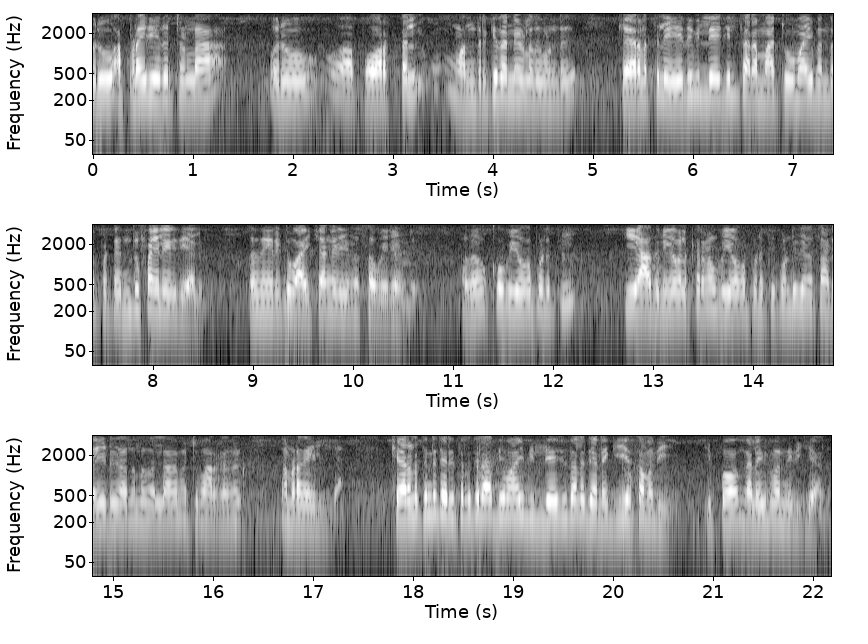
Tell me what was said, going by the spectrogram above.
ഒരു അപ്ലൈ ചെയ്തിട്ടുള്ള ഒരു പോർട്ടൽ മന്ത്രിക്ക് തന്നെ ഉള്ളതുകൊണ്ട് കേരളത്തിലെ ഏത് വില്ലേജിൽ തരംമാറ്റവുമായി ബന്ധപ്പെട്ട് എന്ത് ഫയൽ എഴുതിയാലും അത് നേരിട്ട് വായിക്കാൻ കഴിയുന്ന സൗകര്യമുണ്ട്. അതൊക്കെ ഉപയോഗപ്പെടുത്തി ഈ ആധുനികവൽക്കരണം ഉപയോഗപ്പെടുത്തിക്കൊണ്ട് ഇതിനെ തടയിടുക എന്നുള്ളതല്ലാതെ മറ്റു മാർഗങ്ങൾ നമ്മുടെ കയ്യിലില്ല. കേരളത്തിന്റെ ചരിത്രത്തിൽ ആദ്യമായി വില്ലേജ് തല ജനകീയ സമിതി ഇപ്പോൾ നിലവിൽ വന്നിരിക്കുകയാണ്.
